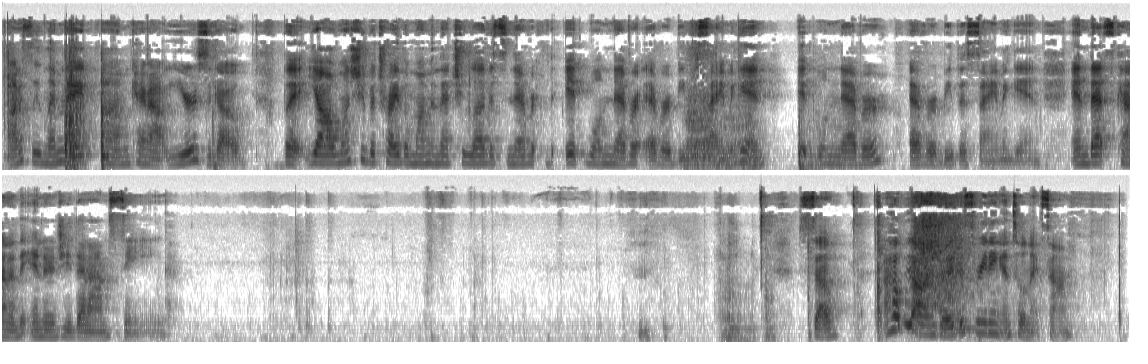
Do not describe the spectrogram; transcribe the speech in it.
Honestly, Lemonade um, came out years ago. But y'all, once you betray the woman that you love, it's never, it will never, ever be the same again. It will never, ever be the same again. And that's kind of the energy that I'm seeing. So, I hope you all enjoyed this reading. Until next time.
